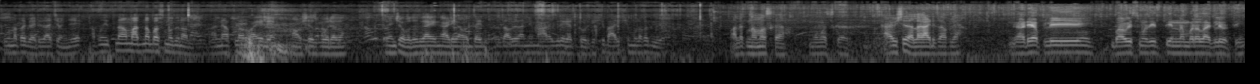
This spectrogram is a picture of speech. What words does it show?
आपण आता घरी जायचे म्हणजे आपण इथनं मादना बसमधून आलो. आणि आपला रॉयल आहे मावशेस बोऱ्याचा त्यांच्यासोबतच काय गाडी गावात जाईल. तर जाऊया आणि मालक घेत थोडीशी. बारीकशी मुलाखत घेऊया. मालक नमस्कार. नमस्कार. काय विषय झाला गाडीचा आपल्या? गाडी आपली बावीसमध्ये तीन नंबरला लागली होती.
